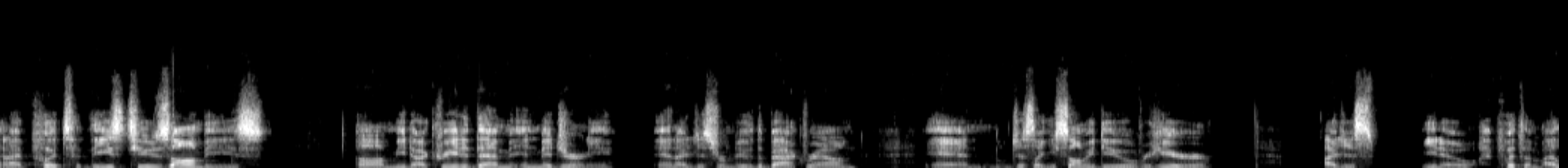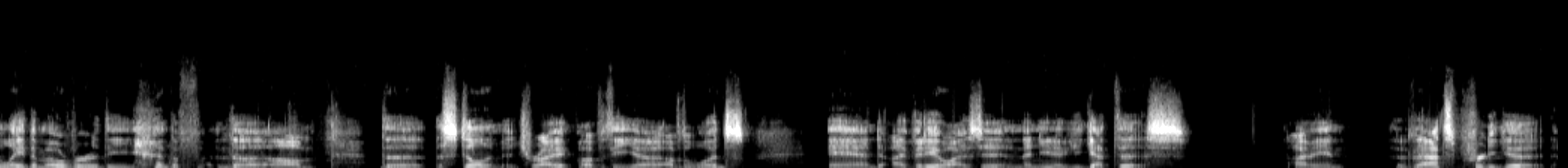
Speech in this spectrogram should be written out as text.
and I put these two zombies. Um, you know, I created them in Midjourney, and I just removed the background. And just like you saw me do over here, I just, you know, I put them, I laid them over the the the um the the still image, right, of the uh, of the woods, and I videoized it, and then you know you get this. I mean, that's pretty good.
